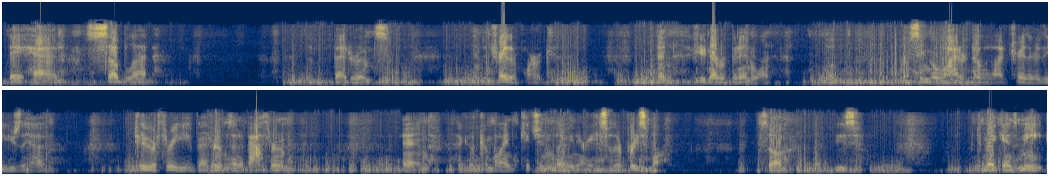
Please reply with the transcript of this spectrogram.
they had sublet the bedrooms in the trailer park. If you've never been in one, a single wide or double wide trailer, they usually have two or three bedrooms and a bathroom and like a combined kitchen and living area, so they're pretty small. So these to make ends meet,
